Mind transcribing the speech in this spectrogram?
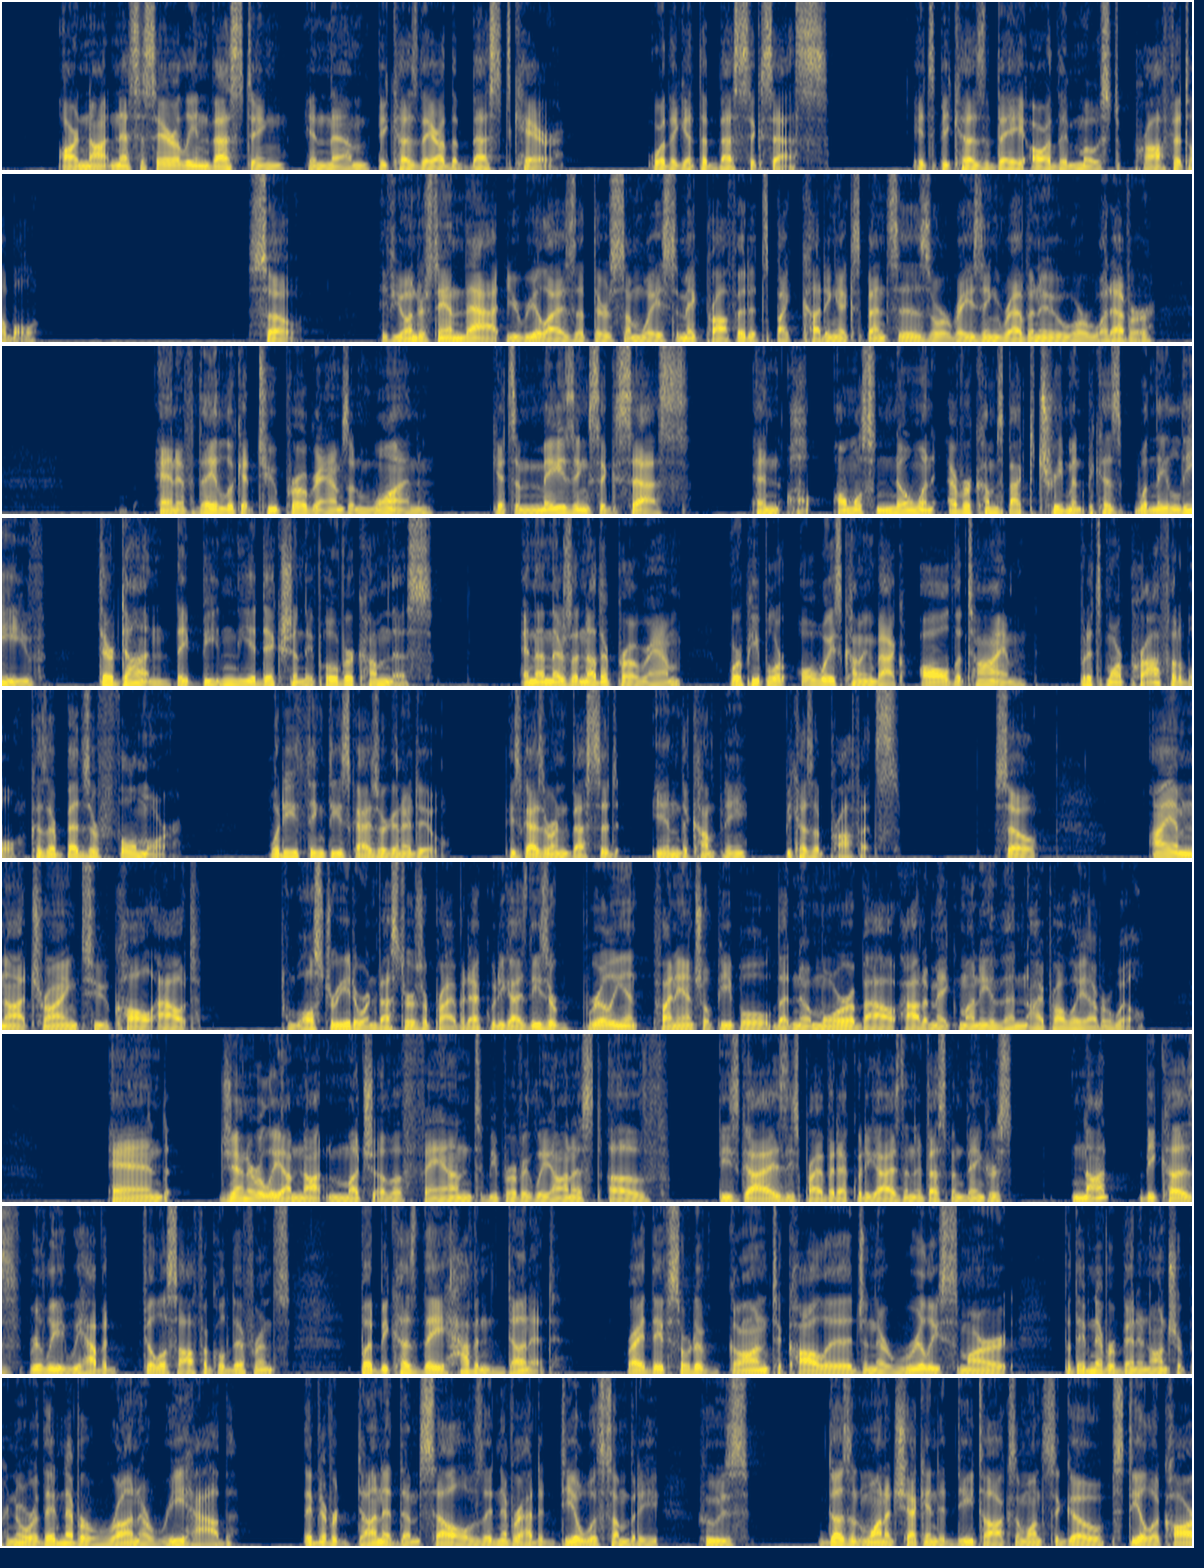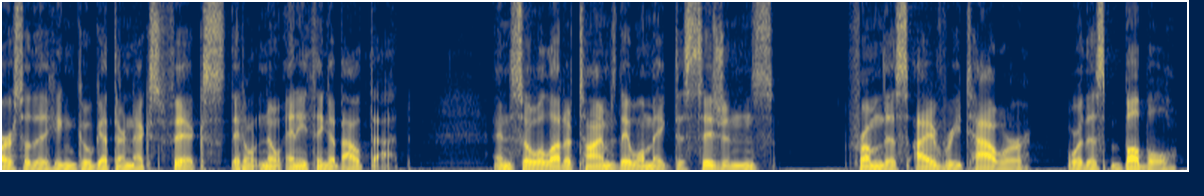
are not necessarily investing in them because they are the best care or they get the best success. It's because they are the most profitable. So, if you understand that, you realize that there's some ways to make profit. It's by cutting expenses or raising revenue or whatever. And if they look at two programs and one gets amazing success And almost no one ever comes back to treatment because when they leave, they're done. They've beaten the addiction, they've overcome this. And then there's another program where people are always coming back all the time, but it's more profitable because their beds are full more. What do you think these guys are going to do? These guys are invested in the company because of profits. So I am not trying to call out Wall Street or investors or private equity guys. These are brilliant financial people that know more about how to make money than I probably ever will. And generally, I'm not much of a fan, to be perfectly honest, of these guys, these private equity guys and investment bankers, not because really we have a philosophical difference, but because they haven't done it, right? They've sort of gone to college and they're really smart, but they've never been an entrepreneur. They've never run a rehab. They've never done it themselves. They've never had to deal with somebody who's doesn't want to check into detox and wants to go steal a car so they can go get their next fix. They don't know anything about that. And so a lot of times they will make decisions from this ivory tower or this bubble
